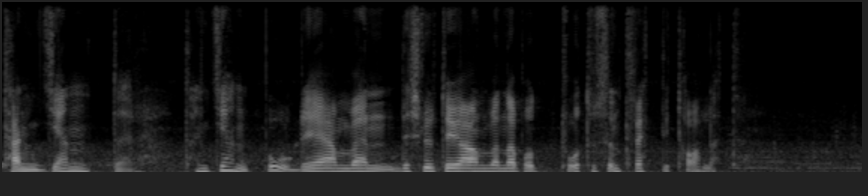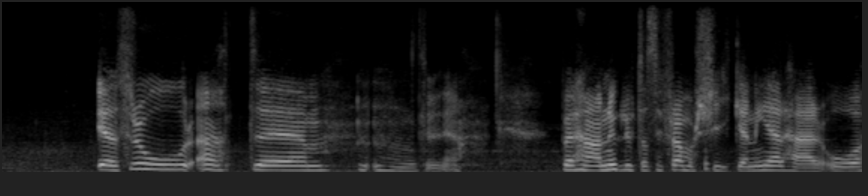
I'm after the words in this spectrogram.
tangenter. Tangentbord, det, använd, det slutar ju använda på 2030-talet. Jag tror att... Eh, mm. Berhanu lutar sig fram och kikar ner här och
